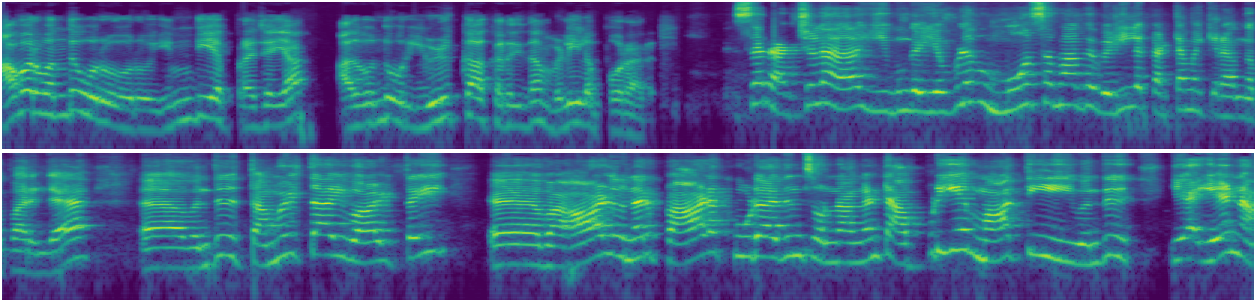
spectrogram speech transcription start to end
அவர் வந்து ஒரு ஒரு இந்திய பிரஜையா அது வந்து ஒரு இழுக்கா கருதி தான் வெளியில போறாரு. சார் ஆக்சுவலா இவங்க எவ்வளவு மோசமாக வெளியில கட்டமைக்கிறாங்க பாருங்க. அஹ் வந்து தமிழ்தாய் வாழ்த்தை ஆளுநர் பாடக்கூடாதுன்னு சொன்னாங்கன்ட்டு அப்படியே மாத்தி வந்து ஏ- ஏன்னா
